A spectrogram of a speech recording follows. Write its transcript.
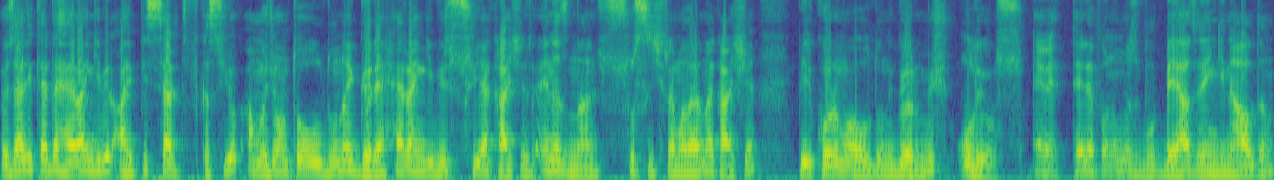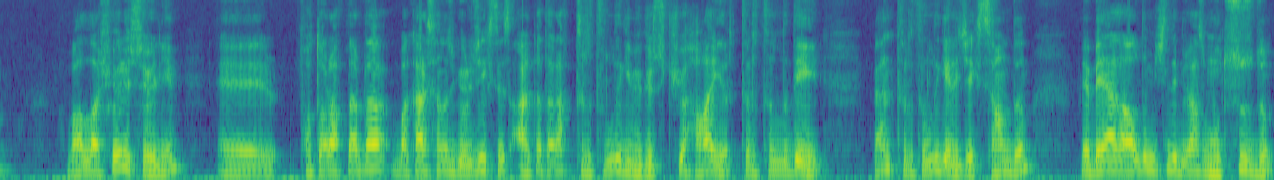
Özelliklerde herhangi bir IP sertifikası yok ama conta olduğuna göre herhangi bir suya karşı en azından su sıçramalarına karşı bir koruma olduğunu görmüş oluyoruz. Evet telefonumuz bu. Beyaz rengini aldım. Valla şöyle söyleyeyim. E, fotoğraflarda bakarsanız göreceksiniz arka taraf tırtıllı gibi gözüküyor. Hayır tırtıllı değil. Ben tırtıllı gelecek sandım. Ve beyaz aldığım için de biraz mutsuzdum.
